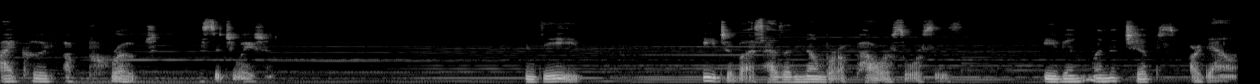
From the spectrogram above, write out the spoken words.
I could approach the situation. Indeed, each of us has a number of power sources, even when the chips are down.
